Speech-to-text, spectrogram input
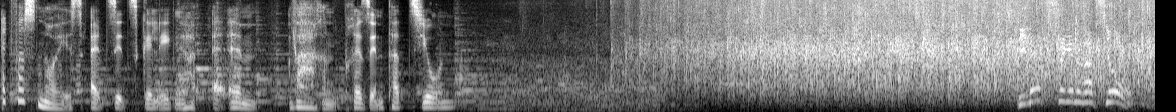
etwas Neues als Sitzgelegenheit, äh, ähm, Warenpräsentation. Die letzte Generation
